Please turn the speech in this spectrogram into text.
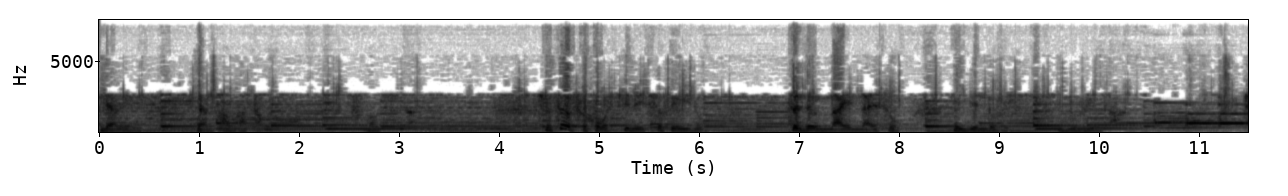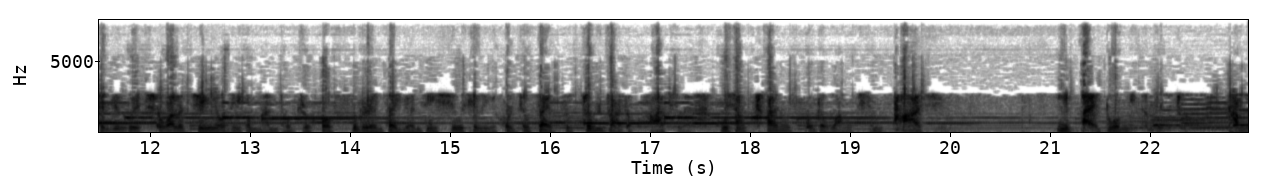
两人眼巴巴疼我，说到死。就这时候，我心里确实有一种。真正难以难受，那人都是心都是有的。陈俊贵吃完了仅有的一个馒头之后，四个人在原地休息了一会儿，就再次挣扎着爬起来，互相搀扶着往前爬行。一百多米的路程，他们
